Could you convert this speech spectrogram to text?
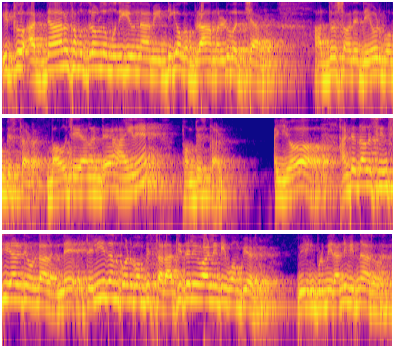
ఇట్లు అజ్ఞాన సముద్రంలో మునిగి ఉన్న ఆమె ఇంటికి ఒక బ్రాహ్మణుడు వచ్చాడు. అదృష్టం అదే దేవుడు పంపిస్తాడు. బాగు చేయాలంటే ఆయనే పంపిస్తాడు. అయ్యో అంటే దానిలో సిన్సియారిటీ ఉండాలి. లే తెలియదు అనుకోండి పంపిస్తాడు. అతి తెలివి వాళ్ళ ఇంటికి పంపాడు ఇప్పుడు మీరు అన్నీ విన్నారు.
